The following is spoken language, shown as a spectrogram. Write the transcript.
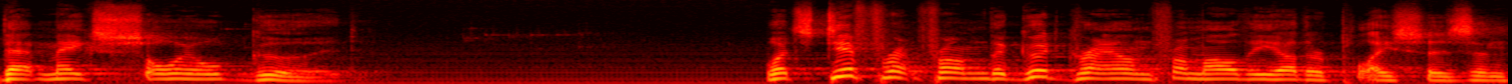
that makes soil good? What's different from the good ground from all the other places? And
